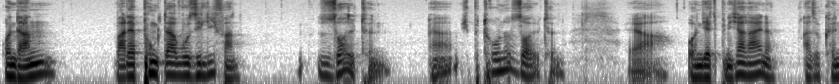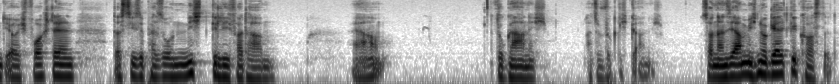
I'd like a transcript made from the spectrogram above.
Und dann war der Punkt da, wo sie liefern. Sollten. Ja? Ich betone sollten. Ja. Und jetzt bin ich alleine. Also könnt ihr euch vorstellen, dass diese Personen nicht geliefert haben. Ja. So gar nicht. Also wirklich gar nicht sondern sie haben mich nur Geld gekostet.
